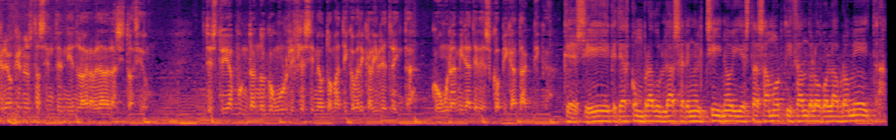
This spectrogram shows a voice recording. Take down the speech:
Creo que no estás entendiendo la gravedad de la situación. Te estoy apuntando con un rifle semiautomático del calibre 30, con una mira telescópica táctica. Que sí, que te has comprado un láser en el chino y estás amortizándolo con la bromita.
